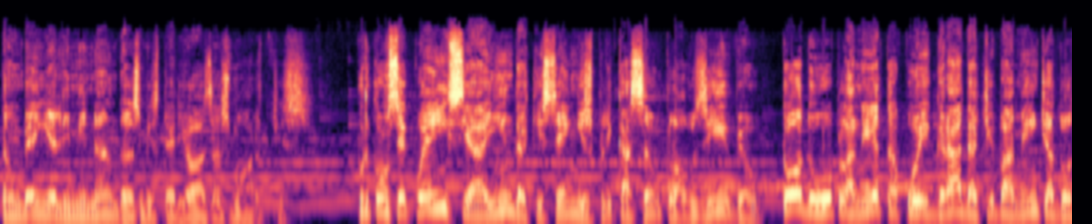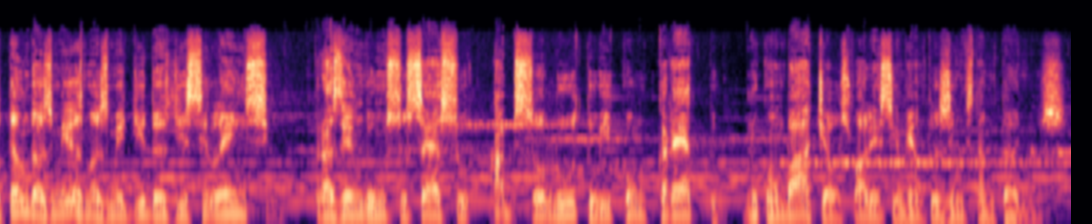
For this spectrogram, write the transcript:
também eliminando as misteriosas mortes. Por consequência, ainda que sem explicação plausível, todo o planeta foi gradativamente adotando as mesmas medidas de silêncio, trazendo um sucesso absoluto e concreto no combate aos falecimentos instantâneos.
